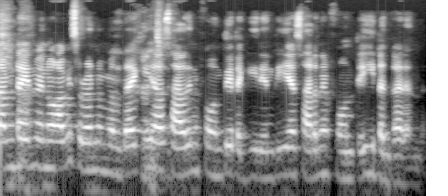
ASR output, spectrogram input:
sometimes ਮੈਨੂੰ ਆ ਵੀ ਸੁਣਨ ਨੂੰ ਮਿਲਦਾ ਹੈ ਕਿ ਆ। ਸਾਰਾ ਦਿਨ ਫੋਨ ਤੇ ਲੱਗੀ ਰਹਿੰਦੀ ਹੈ ਸਾਰਾ ਦਿਨ ਫੋਨ ਤੇ ਹੀ ਲੱਗਾ ਰਹਿੰਦਾ।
